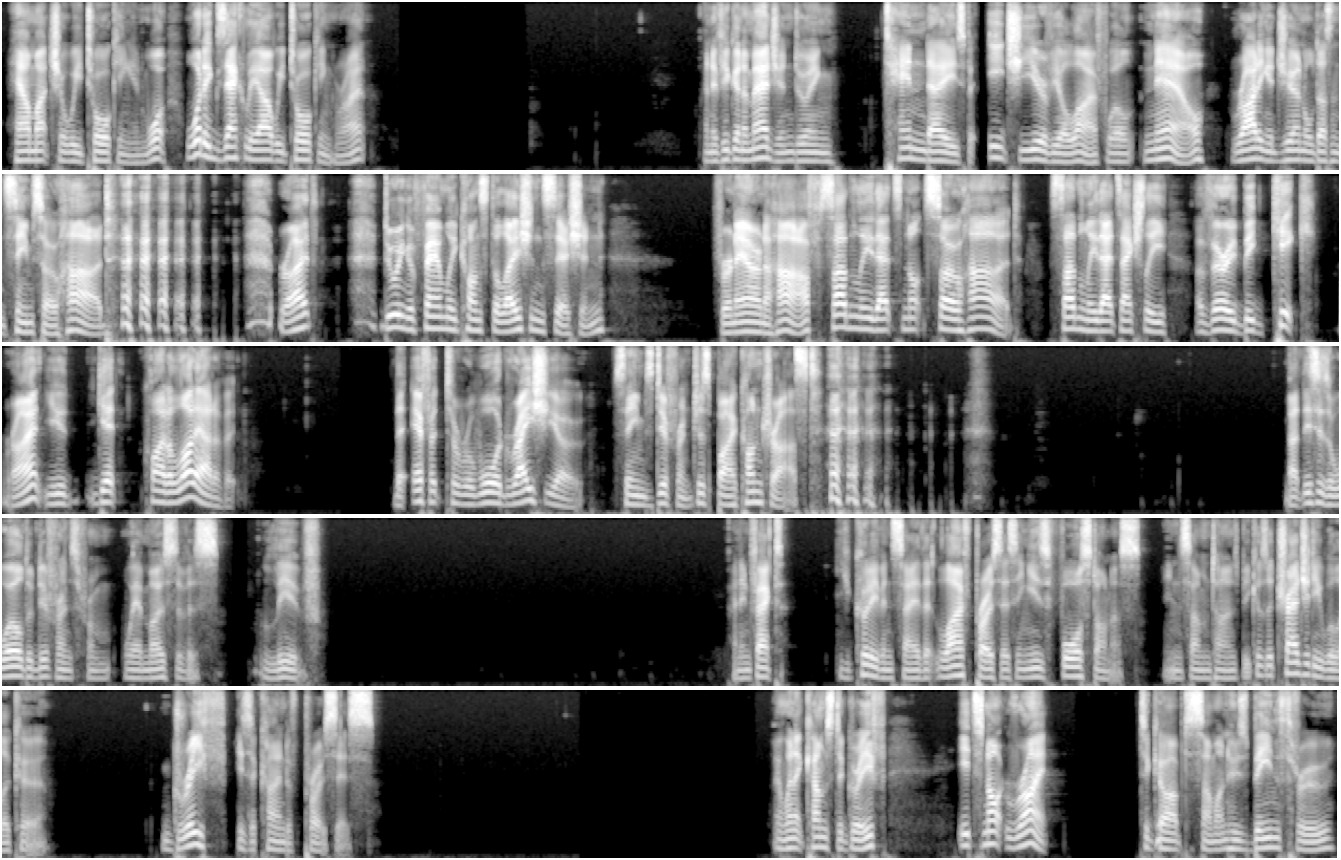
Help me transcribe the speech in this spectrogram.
how much are we talking? And what what exactly are we talking right? And if you can imagine doing 10 days for each year of your life, well, now writing a journal doesn't seem so hard. right? Doing a family constellation session for an hour and a half, suddenly that's not so hard. Suddenly that's actually a very big kick, right? You get quite a lot out of it. The effort to reward ratio seems different just by contrast. But this is a world of difference from where most of us live. And in fact, you could even say that life processing is forced on us in some times because a tragedy will occur. Grief is a kind of process. And when it comes to grief, it's not right to go up to someone who's been through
